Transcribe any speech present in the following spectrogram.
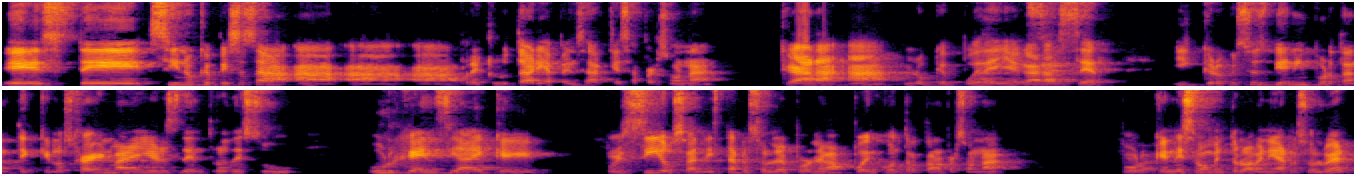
este, sino que empiezas a, reclutar y a pensar que esa persona cara a lo que puede llegar a ser. Y creo que eso es bien importante, que los hiring managers dentro de su urgencia y que, pues sí, o sea, necesitan resolver el problema, pueden contratar a una persona porque en ese momento lo va a a resolver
